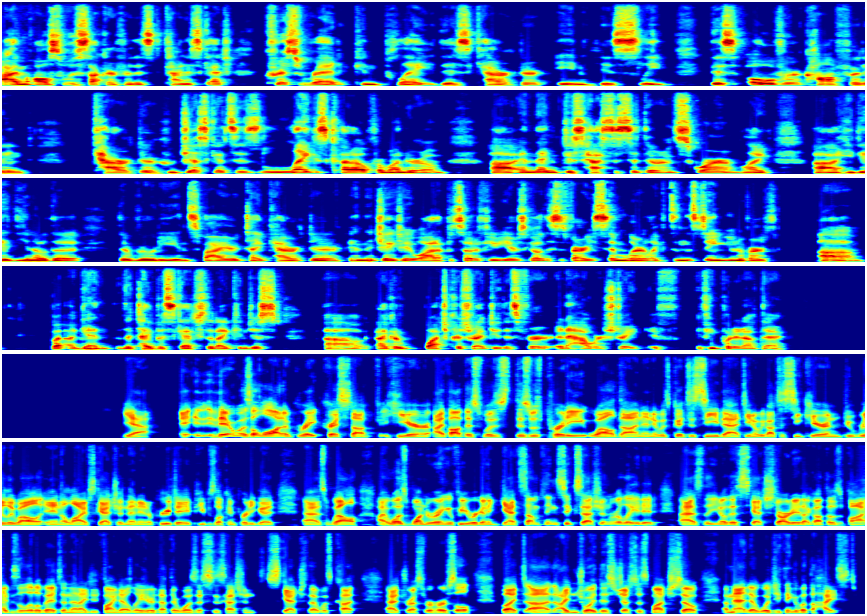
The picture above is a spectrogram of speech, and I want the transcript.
I'm also a sucker for this kind of sketch. Chris Redd can play this character in his sleep. This overconfident character who just gets his legs cut out from under him, uh, and then just has to sit there and squirm like uh, he did. You know the the Rudy inspired type character in the JJ Watt episode a few years ago. This is very similar, like it's in the same universe. Um, but again, the type of sketch that I can just uh, I could watch Chris Redd do this for an hour straight if if he put it out there. Yeah, it, it, there was a lot of great Chris stuff here. I thought this was this was pretty well done, and it was good to see that you know we got to see Kieran do really well in a live sketch, and then in a pre-tape he was looking pretty good as well. I was wondering if we were going to get something Succession related as the you know this sketch started. I got those vibes a little bit, and then I did find out later that there was a Succession sketch that was cut at dress rehearsal. But uh, I enjoyed this just as much. So Amanda, what do you think about the heist?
